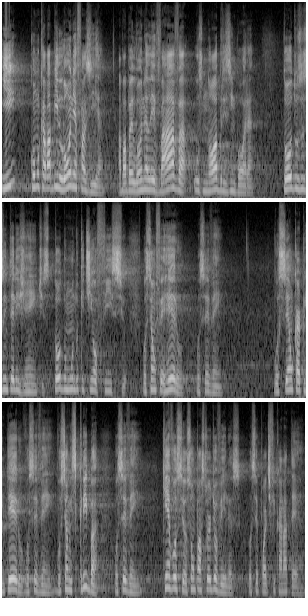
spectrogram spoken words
E como que a Babilônia fazia? A Babilônia levava os nobres embora. Todos os inteligentes, todo mundo que tinha ofício. Você é um ferreiro? você vem. Você é um carpinteiro? Você vem. Você é um escriba? Você vem. Quem é você? Eu sou um pastor de ovelhas. Você pode ficar na terra.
